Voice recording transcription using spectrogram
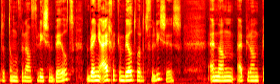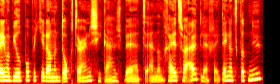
Dat noemen we dan verlies in beeld. Dan breng je eigenlijk in beeld wat het verlies is. En dan heb je dan een Playmobil poppetje, dan een dokter en een ziekenhuisbed. En dan ga je het zo uitleggen. Ik denk dat ik dat nu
